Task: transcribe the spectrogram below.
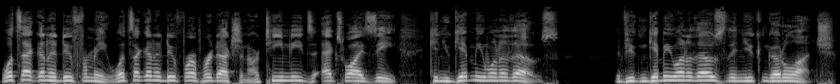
What's that going to do for me? What's that going to do for our production? Our team needs XYZ. Can you get me one of those? If you can give me one of those, then you can go to lunch.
